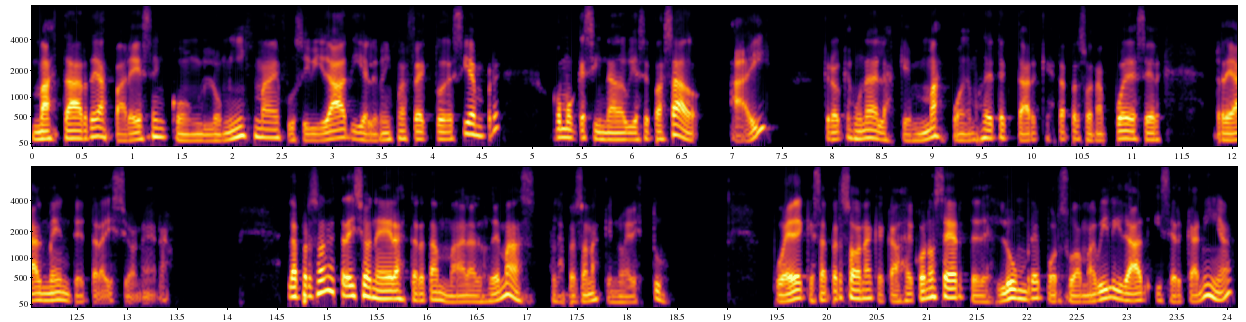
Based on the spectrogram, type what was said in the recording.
Más tarde aparecen con la misma efusividad y el mismo efecto de siempre, como que si nada hubiese pasado. Ahí creo que es una de las que más podemos detectar que esta persona puede ser realmente traicionera. Las personas traicioneras tratan mal a los demás, a las personas que no eres tú. Puede que esa persona que acabas de conocer te deslumbre por su amabilidad y cercanía,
